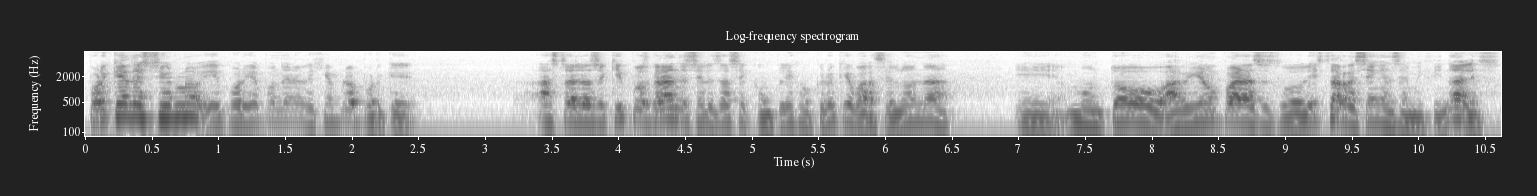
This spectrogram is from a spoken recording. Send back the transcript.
¿Por qué decirlo y por qué poner el ejemplo? Porque hasta los equipos grandes se les hace complejo. Creo que Barcelona montó avión para sus futbolistas recién en semifinales.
